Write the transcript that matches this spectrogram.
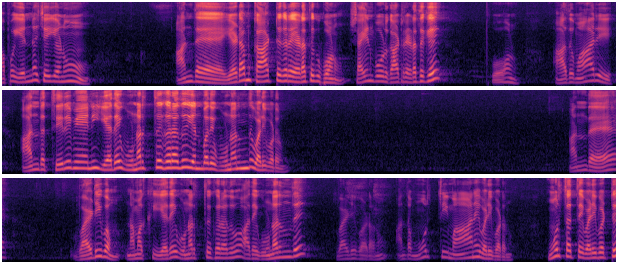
அப்போ என்ன செய்யணும்? அந்த இடம் காட்டுகிற இடத்துக்கு போகணும். சைன் போர்டு காட்டுற இடத்துக்கு போகணும். அது மாதிரி அந்த திருமேனி எதை உணர்த்துகிறது என்பதை உணர்ந்து வழிபடணும். அந்த வடிவம் நமக்கு எதை உணர்த்துகிறதோ அதை உணர்ந்து வழிபடணும். அந்த மூர்த்திமானை வழிபடணும். மூர்த்தத்தை வழிபட்டு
